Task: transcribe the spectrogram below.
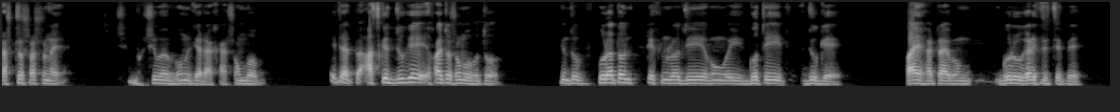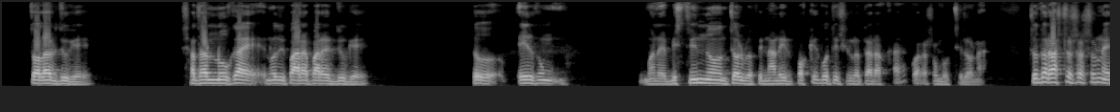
রাষ্ট্র শাসনে সেভাবে ভূমিকা রাখা সম্ভব। এটা তো আজকের যুগে হয়তো সম্ভব হতো, কিন্তু পুরাতন টেকনোলজি এবং ওই গতির যুগে, পায়ে হাঁটা এবং গরু গাড়িতে চেপে চলার যুগে সাধারণ নৌকায় নদী পারাপারের যুগে, তো এইরকম মানে বিস্তীর্ণ অঞ্চলব্যাপী নারীর পক্ষে গতিশীলতা রক্ষা করা সম্ভব ছিল না। সুতরাং রাষ্ট্র শাসনে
